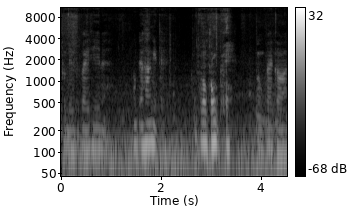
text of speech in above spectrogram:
ตัวนี้ไปที่ไหนต้องไปห้างนิดแต่ตรงตรงไป ลงไปก่อน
